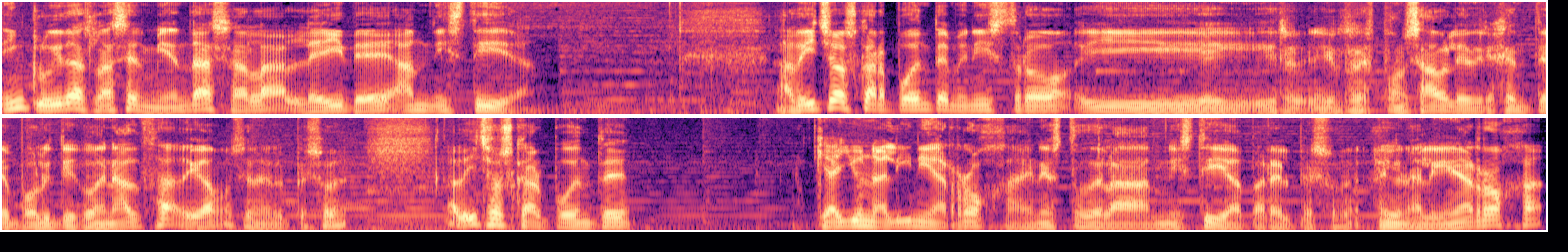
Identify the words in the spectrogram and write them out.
incluidas las enmiendas a la ley de amnistía. Ha dicho Oscar Puente, ministro y, y responsable dirigente político en alza, digamos, en el PSOE, ha dicho Oscar Puente que hay una línea roja en esto de la amnistía para el PSOE. Hay una línea roja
